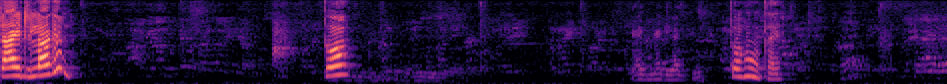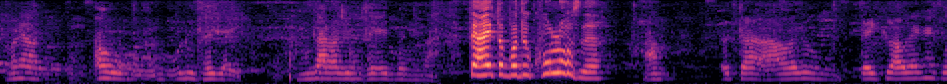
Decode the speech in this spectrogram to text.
ટાઈટ લાગે ને? તો? નથી લાગતી. તો શું થાય? આવું ઓલું થઈ જાય જેવું થઈ જાય બંધમાં. તે અહીં તો બધું ખુલ્લું છે. આમ તૈક્યું આવે ને તો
